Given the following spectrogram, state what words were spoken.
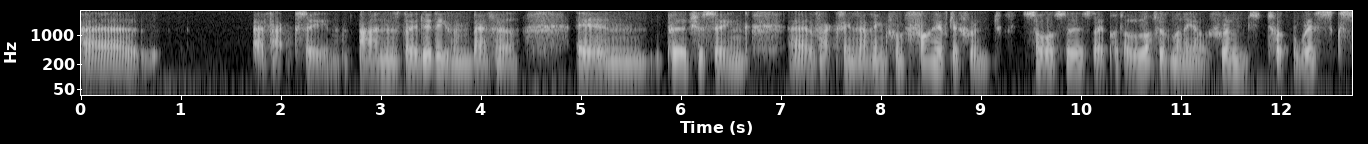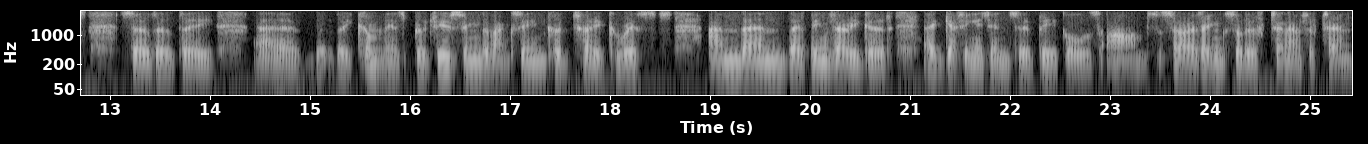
uh, a vaccine, and they did even better in purchasing uh, vaccines, I think, from five different sources. They put a lot of money up front, took risks so that the, uh, the companies producing the vaccine could take risks, and then they've been very good at getting it into people's arms. So I think sort of 10 out of 10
